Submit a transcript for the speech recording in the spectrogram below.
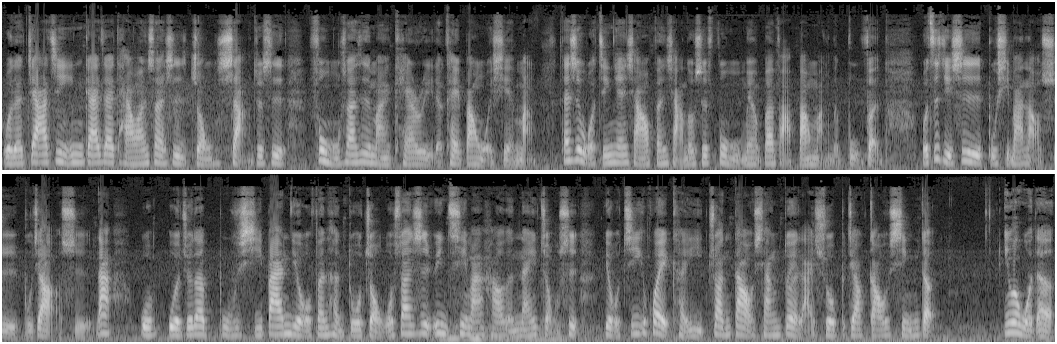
我的家境应该在台湾算是中上，就是父母算是蛮 carry 的，可以帮我一些忙。但是我今天想要分享都是父母没有办法帮忙的部分。我自己是补习班老师，补教老师。那我我觉得补习班有分很多种，我算是运气蛮好的那一种，是有机会可以赚到相对来说比较高薪的。因为我的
